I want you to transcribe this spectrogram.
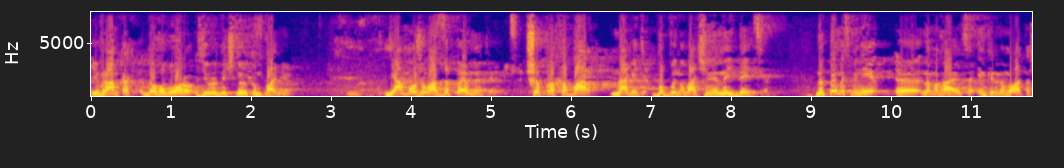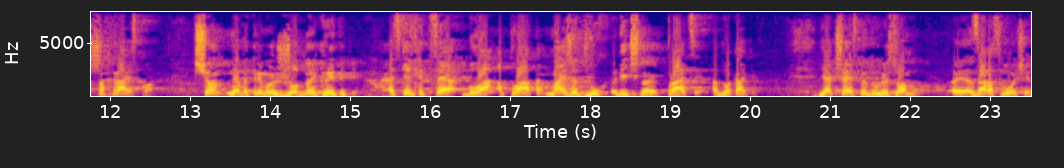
і в рамках договору з юридичною компанією. Я можу вас запевнити, що про хабар навіть в обвинуваченні не йдеться. Натомість мені е, намагаються інкримінувати шахрайство, що не витримує жодної критики, оскільки це була оплата майже двохрічної праці адвокатів. Я чесно дивлюсь вам е, зараз в очі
